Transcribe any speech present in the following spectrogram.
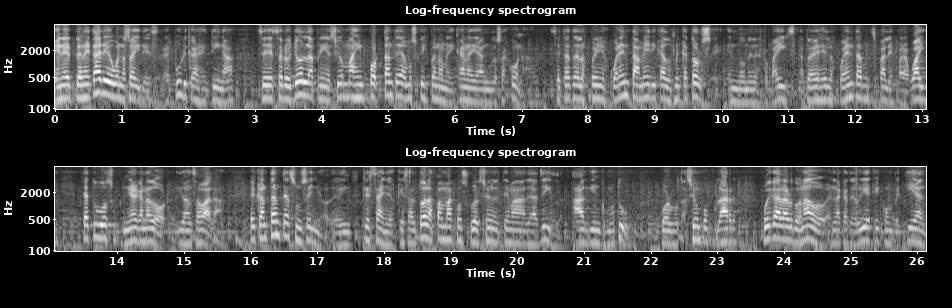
En el Planetario de Buenos Aires, República Argentina, se desarrolló la premiación más importante de la música hispanoamericana y anglosajona. Se trata de los premios 40 América 2014, en donde nuestro país, a través de los 40 principales Paraguay, ya tuvo su primer ganador, Iván Zavala. El cantante asunceño de 23 años que saltó a la fama con su versión del tema de Adil, Alguien como tú, por votación popular, fue galardonado en la categoría que competía el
